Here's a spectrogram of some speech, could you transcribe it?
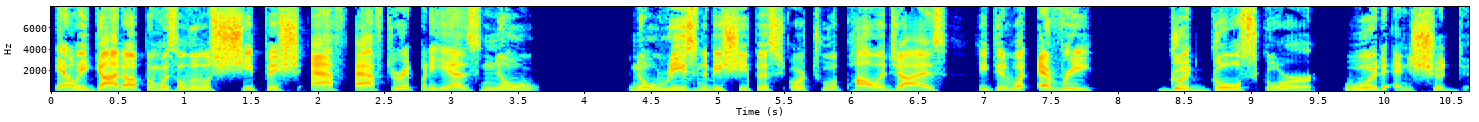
You know, he got up and was a little sheepish af- after it, but he has no no reason to be sheepish or to apologize. He did what every good goal scorer would and should do.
